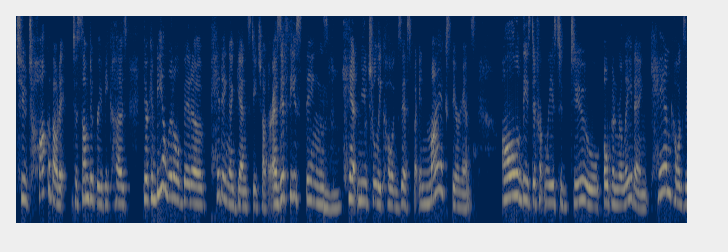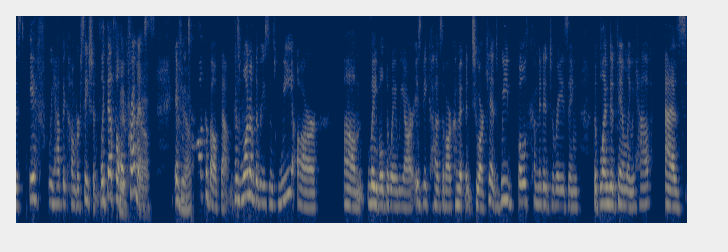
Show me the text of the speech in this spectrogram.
to talk about it to some degree because there can be a little bit of pitting against each other, as if these things Mhm. can't mutually coexist. But in my experience, all of these different ways to do open relating can coexist if we have the conversations. Like that's the whole If, yeah. premise. If we talk about them, because one of the reasons we are um, labeled the way we are is because of our commitment to our kids. We both committed to raising the blended family we have as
